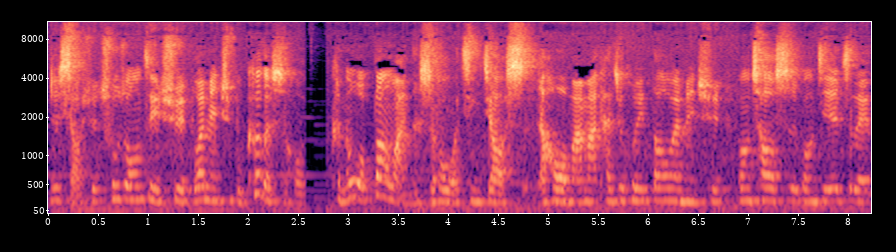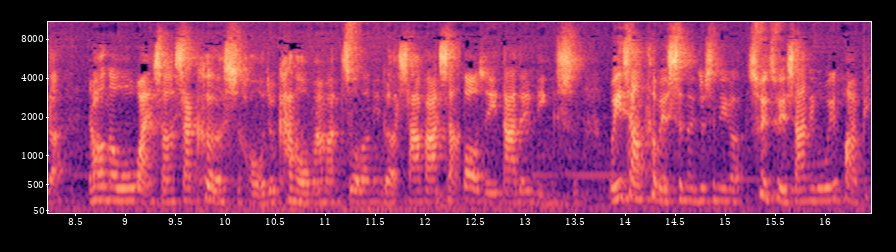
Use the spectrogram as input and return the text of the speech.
就是小学、初中自己去外面去补课的时候，可能我傍晚的时候我进教室，然后我妈妈她就会到外面去逛超市、逛街之类的。然后呢，我晚上下课的时候，我就看到我妈妈坐到那个沙发上，抱着一大堆零食。我印象特别深的就是那个脆脆鲨那个威化饼，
